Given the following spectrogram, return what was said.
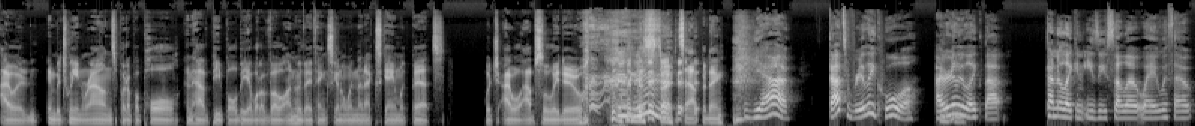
I would in between rounds put up a poll and have people be able to vote on who they think's going to win the next game with bits, which I will absolutely do when this Mhm. starts happening. Yeah, that's really cool. I really Mhm. like that. Kind of like an easy sellout way without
